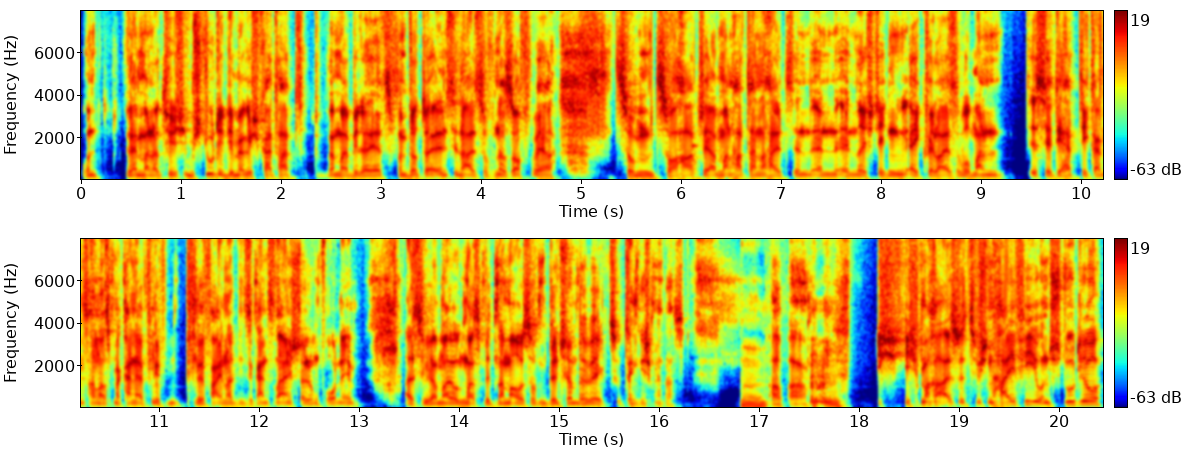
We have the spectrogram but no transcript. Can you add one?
Und wenn man natürlich im Studio die Möglichkeit hat, wenn man wieder jetzt vom virtuellen Sinne, also von der Software zum, zur Hardware, man hat dann halt einen, einen, einen richtigen Equalizer, wo man ist ja die Haptik ganz anders. Man kann ja viel, viel feiner diese ganzen Einstellungen vornehmen, als wenn man irgendwas mit einer Maus auf dem Bildschirm bewegt. So denke ich mir das. Mhm. Aber ich, ich mache also zwischen HiFi und Studio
